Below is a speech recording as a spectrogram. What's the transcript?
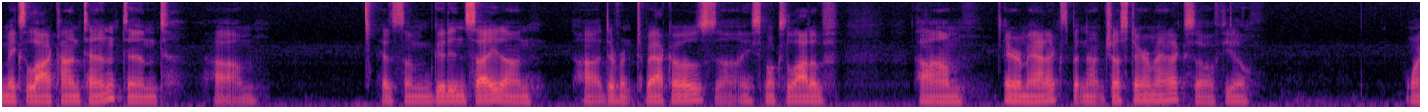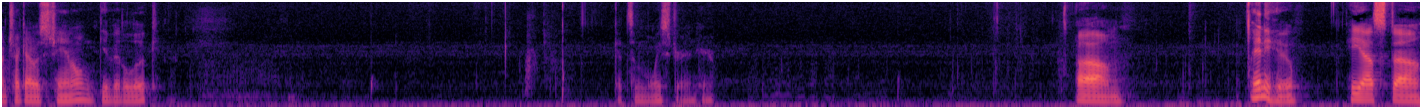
makes a lot of content and um, has some good insight on uh, different tobaccos. Uh, he smokes a lot of um, aromatics, but not just aromatics. So if you want to check out his channel, give it a look. Get some moisture in here. Um, anywho, he asked uh,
